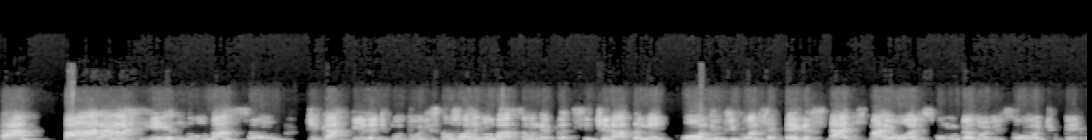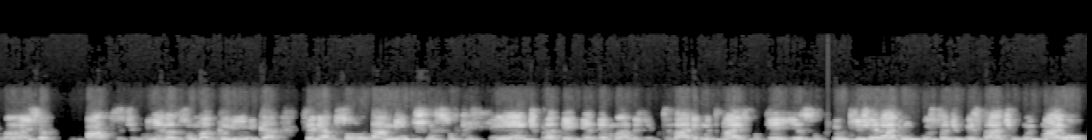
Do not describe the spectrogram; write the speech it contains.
tá? Para a renovação de carteira de motorista, não só renovação, né, para se tirar também. Óbvio que quando você pega cidades maiores, como Belo Horizonte, Uberlândia, Patos de Minas, uma clínica seria absolutamente insuficiente para atender a demanda. A gente precisaria muito mais do que isso, o que geraria um custo administrativo muito maior.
